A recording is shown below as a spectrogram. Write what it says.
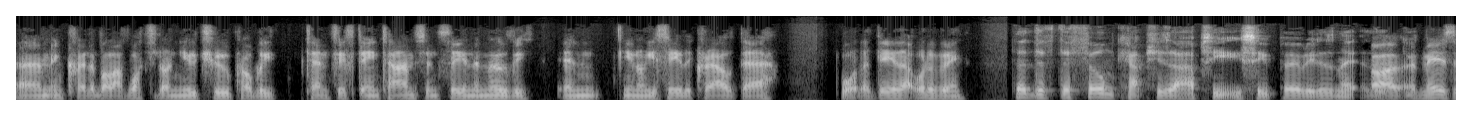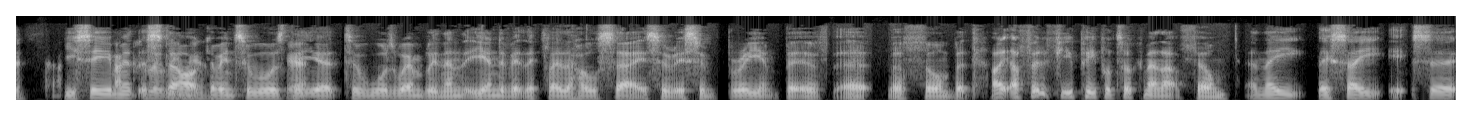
um, incredible. I've watched it on YouTube probably 10, 15 times since seeing the movie, and you know you see the crowd there. What a day that would have been! The, the, the film captures that absolutely superbly, doesn't it? Oh, amazing! You see him at the start amazing. going towards the uh, towards Wembley, and then at the end of it, they play the whole set. It's a it's a brilliant bit of uh, of film. But I, I've heard a few people talking about that film, and they, they say it's a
